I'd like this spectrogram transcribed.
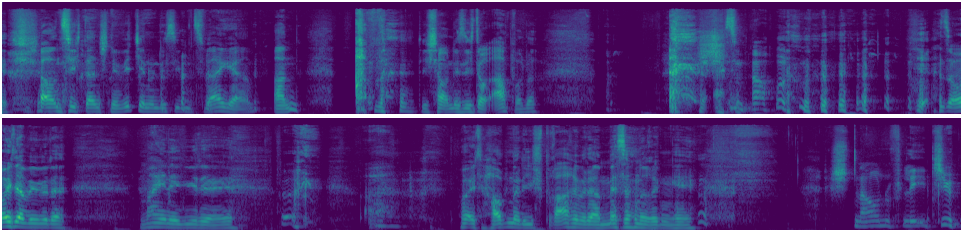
die schauen sich dann Schneewittchen und die sieben Zwerge an. Aber die schauen die sich doch ab, oder? Also, also heute habe ich wieder. Meine Güte, ey. Heute haut mir die Sprache wieder am Messer in den Rücken, ey. Schnauen Fleetschuk.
